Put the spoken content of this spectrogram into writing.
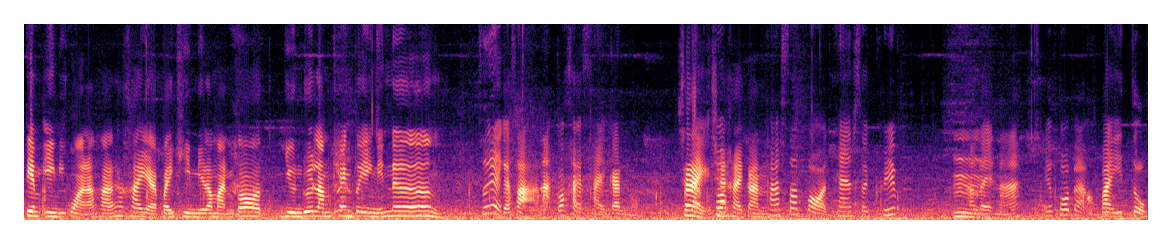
เตรียมเองดีกว่านะคะ ถ้าใครอยากไปทีมเยอรมันก็ยืนด้วยลำแข้งตัวเองนิดนึง ซึ่งเอกสารอะก็คล้ายๆกันเนาะใช่ใช่คล้ายกันพาสปอร์ตแฮนด์สคริปต์มอะไรนะไอ้พวกแบบใบจบ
